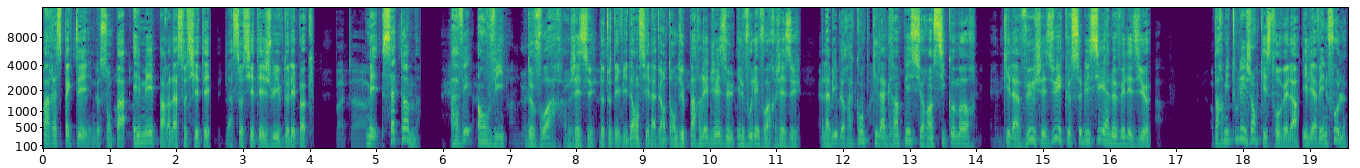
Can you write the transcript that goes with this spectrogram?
pas respectés, ils ne sont pas aimés par la société, la société juive de l'époque. Mais cet homme avait envie de voir Jésus. De toute évidence, il avait entendu parler de Jésus. Il voulait voir Jésus. La Bible raconte qu'il a grimpé sur un sycomore, qu'il a vu Jésus et que celui-ci a levé les yeux. Parmi tous les gens qui se trouvaient là, il y avait une foule.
